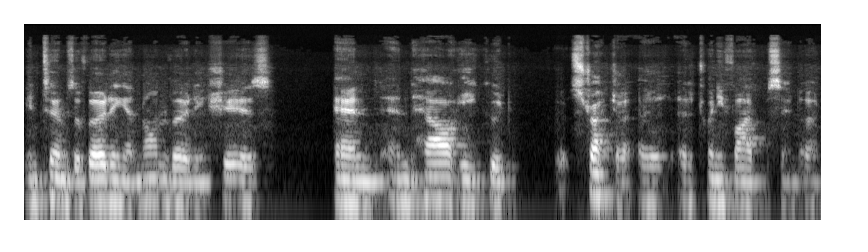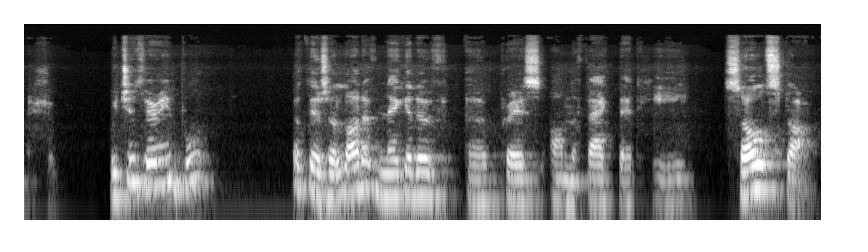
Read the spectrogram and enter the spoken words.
in terms of voting and non-voting shares, and and how he could structure a, a 25% ownership, which is very important. But there's a lot of negative uh, press on the fact that he sold stock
